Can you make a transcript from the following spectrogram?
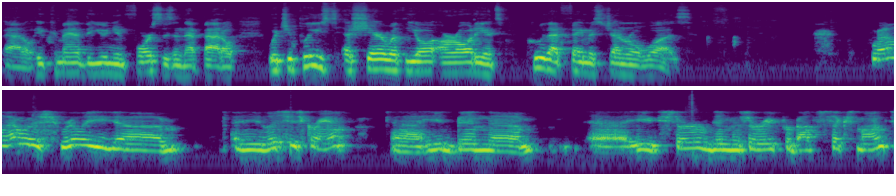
battle. He commanded the Union forces in that battle. Would you please uh, share with the, our audience who that famous general was? Well, that was really um, Ulysses Grant. Uh, he had been um, uh, he served in Missouri for about six months,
